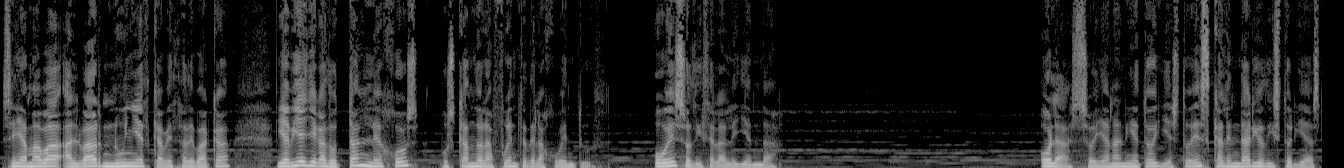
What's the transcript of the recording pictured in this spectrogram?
Se llamaba Alvar Núñez Cabeza de Vaca y había llegado tan lejos buscando la fuente de la juventud. O eso dice la leyenda. Hola, soy Ana Nieto y esto es Calendario de Historias,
